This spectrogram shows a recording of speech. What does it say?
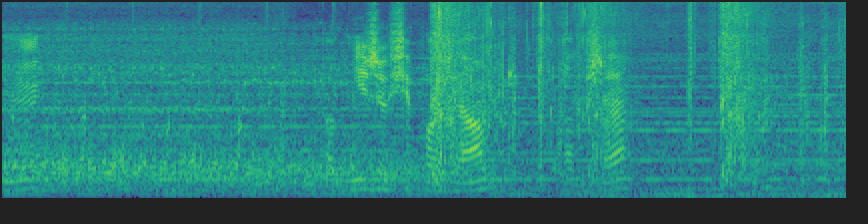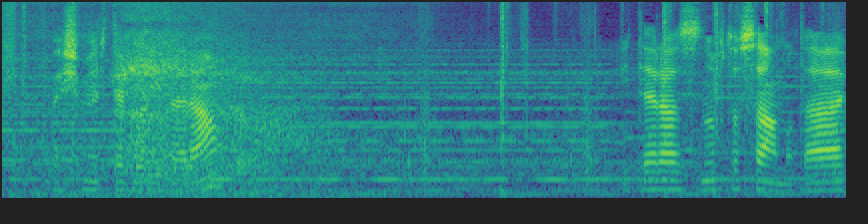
Mhm. Obniżył się poziom. Dobrze. Weźmy tego rivera. I teraz znów to samo, tak?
